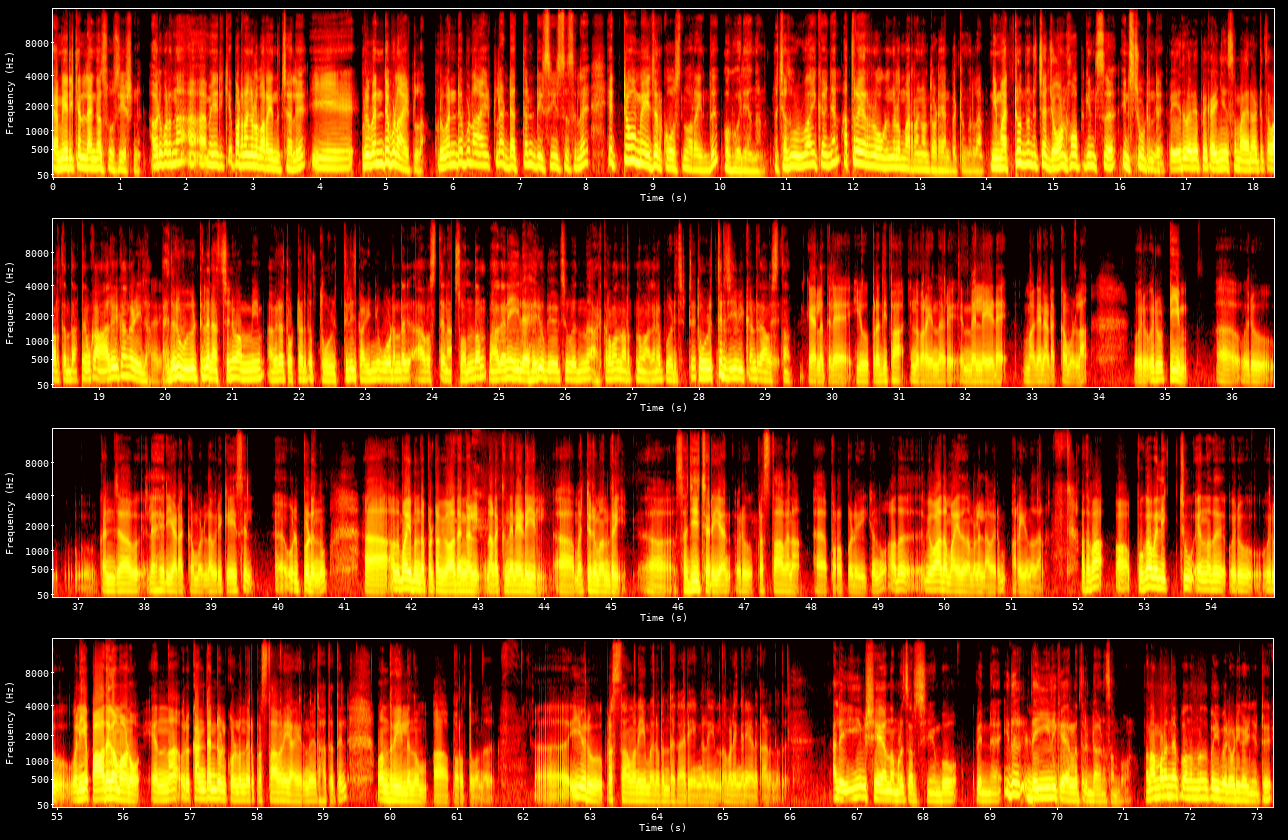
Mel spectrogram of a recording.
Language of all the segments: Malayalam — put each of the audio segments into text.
അമേരിക്കൻ ലാംഗ് അസോസിയേഷന്. അവർ പറയുന്ന അമേരിക്ക പഠനങ്ങൾ പറയുന്ന വെച്ചാൽ ഈ പ്രിവെന്റബിൾ ആയിട്ടുള്ള പ്രിവെന്റബിൾ ആയിട്ടുള്ള ഡെത്ത് ആൻഡ് ഡിസീസസിലെ ഏറ്റവും മേജർ കോസ് എന്ന് പറയുന്നത് പുകവലി എന്നാണ് എന്നുവെച്ചാൽ അത് ഒഴിവായി കഴിഞ്ഞാൽ അത്രയേറെ രോഗങ്ങളും മരണങ്ങളും തടയാൻ പറ്റും എന്നുള്ളതാണ് ഇനി മറ്റൊന്നെന്ന് വെച്ചാൽ ജോൺ ഹോപ്കിൻസ് ഇൻസ്റ്റിറ്റ്യൂട്ടിന്റെ ഏത് വരെ ഇപ്പോൾ കഴിഞ്ഞ ദിവസം വയനാട്ടിലത്തെ വാർത്ത എന്താ? നമുക്ക് ആലോചിക്കാൻ കഴിയില്ല. അതായത് ഒരു വീട്ടിലെ അച്ഛനും അമ്മയും അവരെ തൊട്ടടുത്ത തൊഴുത്തിൽ കഴിഞ്ഞുകൂടേണ്ട അവസ്ഥയാണ്. സ്വന്തം മകനെ ഈ ലഹരി ഉപയോഗിച്ച് വന്ന് അക്രമം നടത്തുന്ന മകനെ പേടിച്ചിട്ട് തൊഴുത്തിൽ ജീവിക്കേണ്ട ഒരു അവസ്ഥ. കേരളത്തിലെ യു പ്രതിഭ എന്ന് പറയുന്ന ഒരു എം എൽ എയുടെ മകനടക്കമുള്ള ഒരു ഒരു ടീം ഒരു കഞ്ചാവ് ലഹരി അടക്കമുള്ള ഒരു കേസിൽ ഉൾപ്പെടുന്നു. അതുമായി ബന്ധപ്പെട്ട വിവാദങ്ങൾ നടക്കുന്നതിനിടയിൽ മറ്റൊരു മന്ത്രി സജി ചെറിയാൻ ഒരു പ്രസ്താവന പുറപ്പെടുവിക്കുന്നു. അത് വിവാദമായത് നമ്മളെല്ലാവരും അറിയുന്നതാണ്. അഥവാ പുക പുകവലിച്ചു എന്നത് ഒരു ഒരു വലിയ പാതകമാണോ എന്ന ഒരു കണ്ടന്റ് ഉൾക്കൊള്ളുന്ന ഒരു പ്രസ്താവനയായിരുന്നു യഥാർത്ഥത്തിൽ മന്ത്രിയിൽ നിന്നും പുറത്തു വന്നത്. ഈ ഒരു പ്രസ്താവനയും അനുബന്ധ കാര്യങ്ങളെയും നമ്മൾ എങ്ങനെയാണ് കാണുന്നത്? അല്ല ഈ വിഷയം നമ്മൾ ചർച്ച ചെയ്യുമ്പോൾ പിന്നെ ഇത് ഡെയിലി കേരളത്തിലുണ്ടാകുന്ന സംഭവമാണ്. അപ്പോൾ നമ്മൾ തന്നെ ഇപ്പോൾ നമ്മളിപ്പോൾ ഈ പരിപാടി കഴിഞ്ഞിട്ട്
